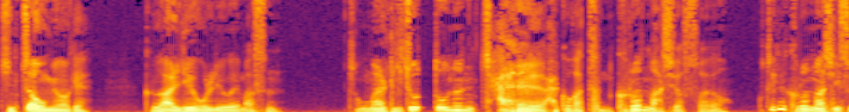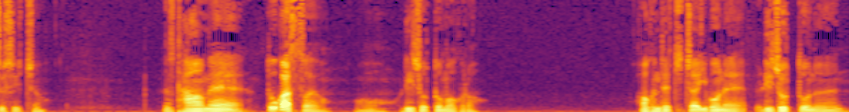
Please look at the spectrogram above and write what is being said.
진짜 오묘하게 그 알리올리오의 맛은 정말 리조또는 잘 할 것 같은 그런 맛이었어요. 어떻게 그런 맛이 있을 수 있죠? 그래서 다음에 또 갔어요. 어, 리조또 먹으러. 아, 근데 진짜 이번에 리조또는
